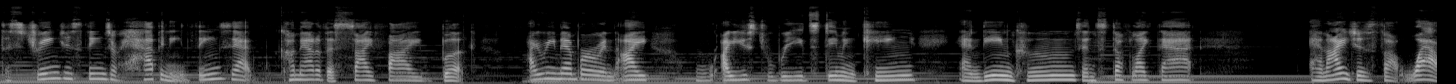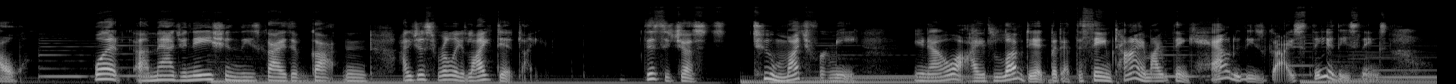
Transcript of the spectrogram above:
the strangest things are happening, things that come out of a sci-fi book. I remember when I I used to read Stephen King and Dean Koontz and stuff like that. And I just thought, wow, what imagination these guys have gotten. I just really liked it. Like, this is just too much for me. You know, I loved it, but at the same time, I would think, how do these guys think of these things?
